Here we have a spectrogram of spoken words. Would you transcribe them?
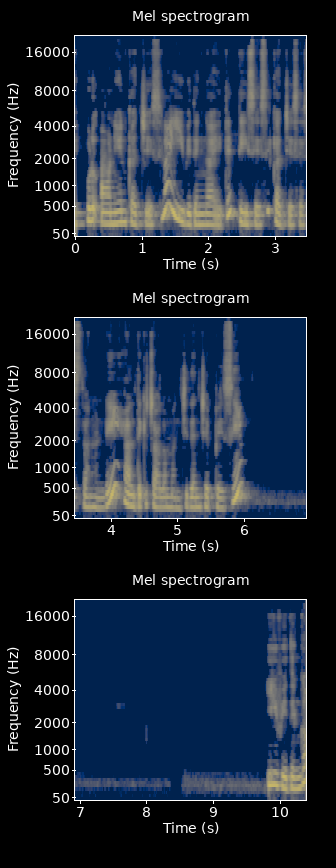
ఎప్పుడు ఆనియన్ కట్ చేసినా ఈ విధంగా అయితే తీసేసి కట్ చేసేస్తానండి. హెల్త్‌కి చాలా మంచిదని చెప్పేసి. ఈ విధంగా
